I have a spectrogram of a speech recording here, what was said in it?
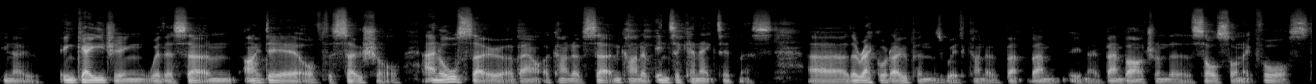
you know, engaging with a certain idea of the social and also about a kind of certain kind of interconnectedness. Uh, the record opens with kind of Bam, Bam, you know Bambaataa and the Soul Sonic Force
